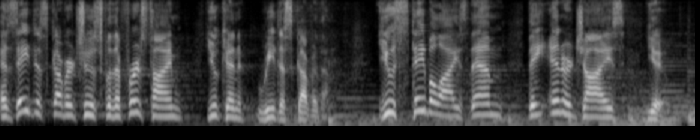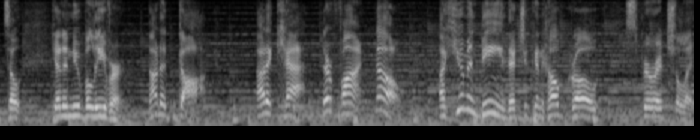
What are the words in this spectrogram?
As they discover truths for the first time, you can rediscover them. You stabilize them, they energize you. So get a new believer, not a dog, not a cat. They're fine. No, a human being that you can help grow spiritually.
